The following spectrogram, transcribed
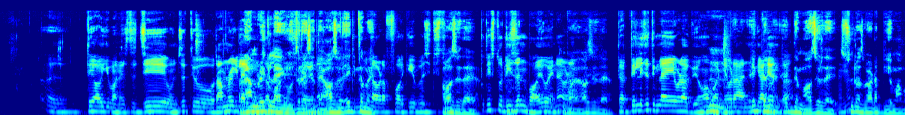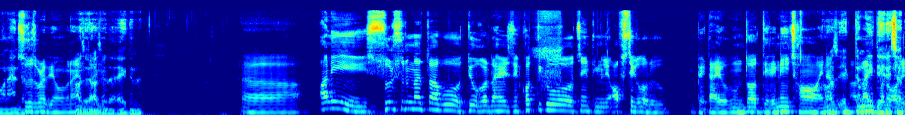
त्यो अघि भने जस्तो जे हुन्छ त्यो राम्रैको लागि राम्रैको लागि हुँदो रहेछ हजुर एकदमै। फर्किएपछि हजुर दाइ। त्यस्तो रिजन भयो होइन हजुर तर त्यसले चाहिँ तिमीलाई एउटा भ्यूमा भन्ने एउटा निकाल्यो नि एकदम हजुर दाइ। सुरजबाट भ्यूमा बनायो सुरजबाट भ्यूमा बनायो हजुर हजुर एकदमै। अनि सुरु सुरुमा त अब त्यो गर्दाखेरि चाहिँ कतिको चाहिँ तिमीले अब्सटेकलहरू भेटायो हुन त धेरै नै छ होइन? एकदमै धेरै छ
